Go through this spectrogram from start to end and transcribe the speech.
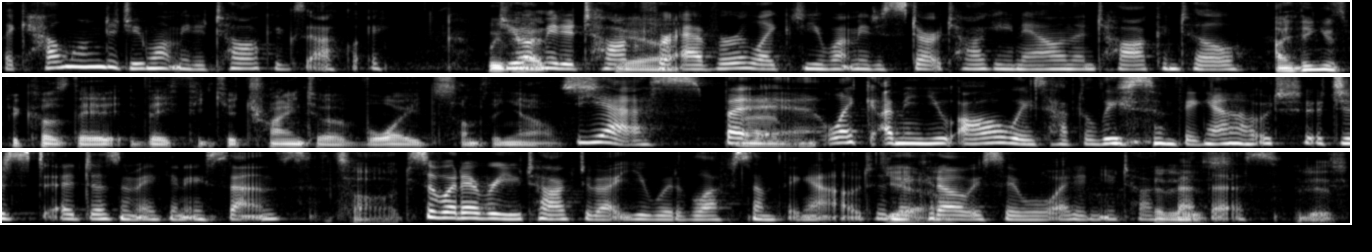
Like, how long did you want me to talk exactly? We've do you want me to talk yeah. forever? Like, do you want me to start talking now and then talk until I think it's because they, they think you're trying to avoid something else. Yes, but Um, uh, like I mean, you always have to leave something out. It just it doesn't make any sense. It's hard. So whatever you talked about, you would have left something out, and they could always say, "Well, why didn't you talk It about is. this?" It is.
